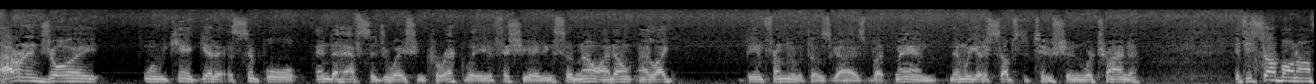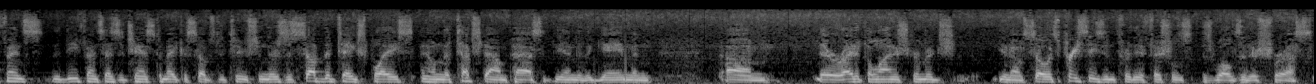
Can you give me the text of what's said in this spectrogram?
I don't enjoy when we can't get a, simple end to half situation correctly officiating. So no, I don't. I like being friendly with those guys. But man, then we get a substitution. We're trying to. If you sub on offense, the defense has a chance to make a substitution. There's a sub that takes place on the touchdown pass at the end of the game, and um, they're right at the line of scrimmage. You know, so it's preseason for the officials as well as it is for us.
